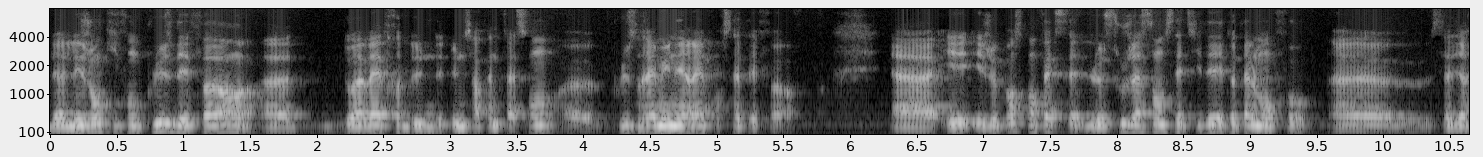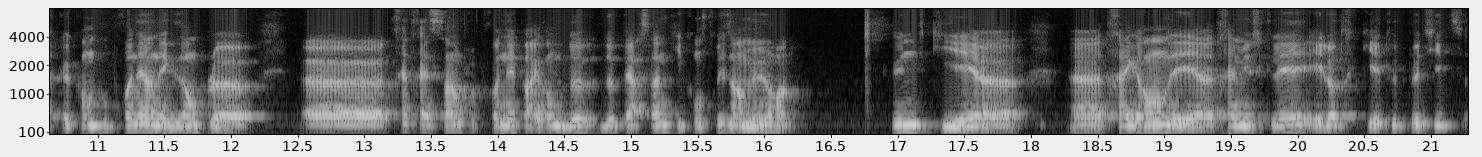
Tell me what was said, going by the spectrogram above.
les gens qui font plus d'efforts doivent être d'une certaine façon plus rémunérés pour cet effort. Euh, et, je pense qu'en fait, le sous-jacent de cette idée est totalement faux. Euh, c'est-à-dire que quand vous prenez un exemple euh, très très simple, prenez par exemple deux, personnes qui construisent un mur, une qui est très grande et très musclée, et l'autre qui est toute petite,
